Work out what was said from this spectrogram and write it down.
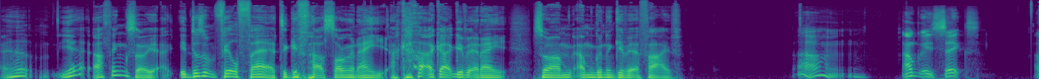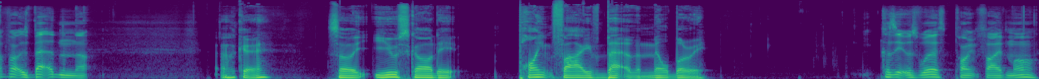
Uh, yeah, I think so. Yeah, it doesn't feel fair to give that song an eight. I can't. I can't give it an eight. So I'm. I'm going to give it a five. Oh, I'll go six. I thought it was better than that. Okay. So you scored it 0.5 better than Millbury, because it was worth 0.5 more.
